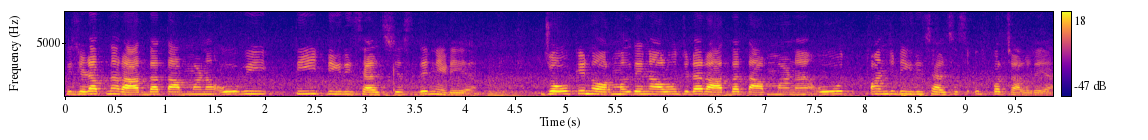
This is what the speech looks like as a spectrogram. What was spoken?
ਤੇ ਜਿਹੜਾ ਆਪਣਾ ਰਾਤ ਦਾ ਤਾਪਮਾਨ ਆ ਉਹ ਵੀ 30 ਡਿਗਰੀ ਸੈਲਸੀਅਸ ਦੇ ਨੇੜੇ ਹੈ। ਜੋ ਕਿ ਨਾਰਮਲ ਦੇ ਨਾਲੋਂ ਜਿਹੜਾ ਰਾਤ ਦਾ ਤਾਪਮਾਨ ਹੈ ਉਹ 5 ਡਿਗਰੀ ਸੈਲਸੀਅਸ ਉੱਪਰ ਚੱਲ ਰਿਹਾ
